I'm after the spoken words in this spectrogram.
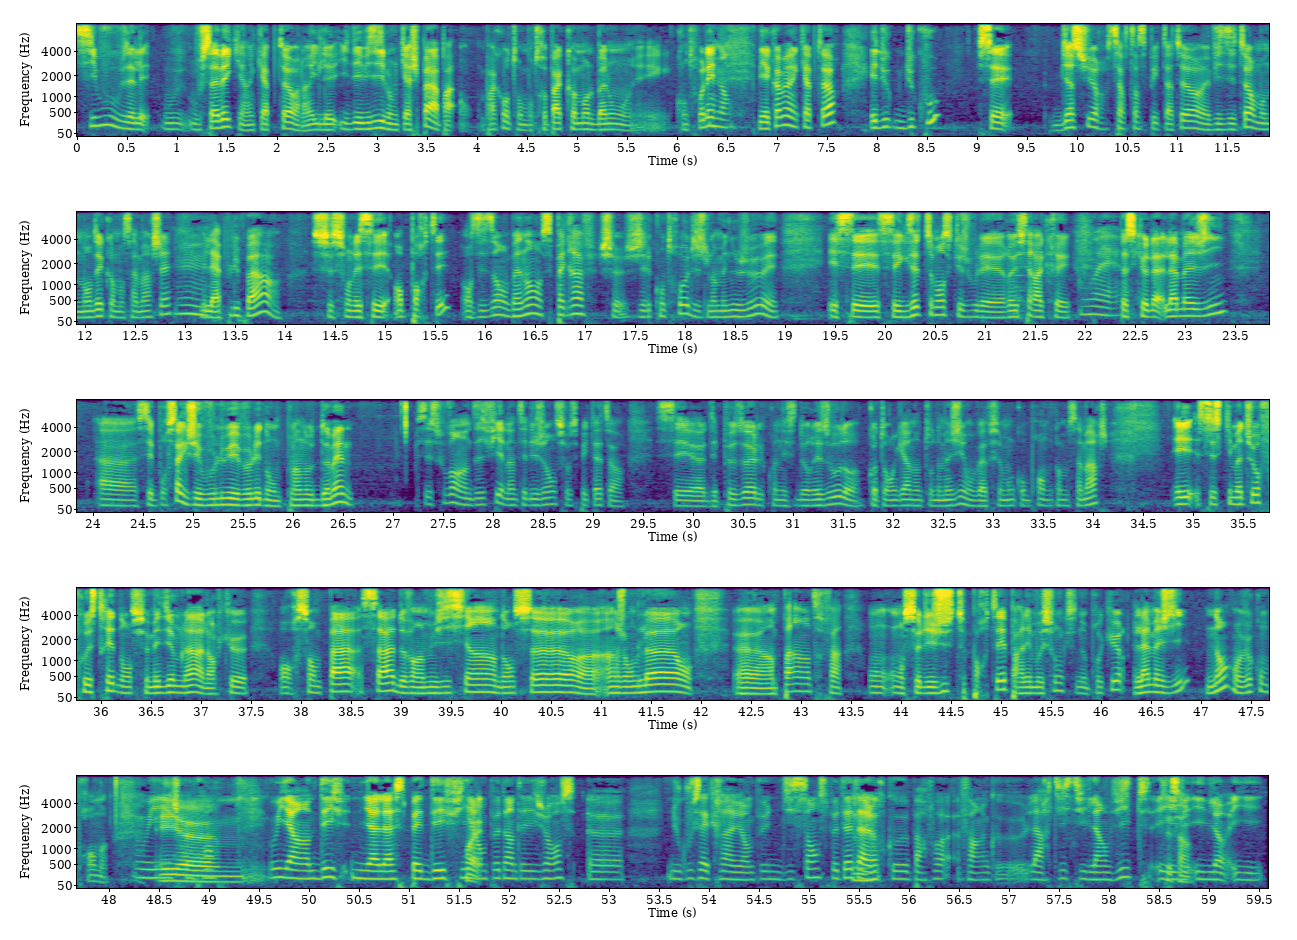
Si vous, vous allez, vous, vous savez qu'il y a un capteur, alors il est, il est visible, on le cache pas. Par, par contre, on montre pas comment le ballon est contrôlé, Non. mais il y a quand même un capteur. Et du, du coup, c'est bien sûr certains spectateurs et visiteurs m'ont demandé comment ça marchait, Mm. mais la plupart se sont laissés emporter en se disant bah non c'est pas grave je- j'ai le contrôle et je l'emmène au jeu et, et c'est c'est exactement ce que je voulais réussir à créer. Ouais. parce que la, la magie euh, c'est pour ça que j'ai voulu évoluer dans plein d'autres domaines. C'est souvent un défi à l'intelligence au spectateur. C'est euh, des puzzles qu'on essaie de résoudre. Quand on regarde un tour de magie on veut absolument comprendre comment ça marche et c'est ce qui m'a toujours frustré dans ce médium-là, alors que on ressent pas ça devant un musicien, un danseur, euh, un jongleur, on- euh, un peintre. Enfin, on, on se l'est juste porté par l'émotion que ça nous procure. La magie, non, on veut comprendre. Oui, Et je comprends. euh, Oui, il y a un défi, il y a l'aspect défi, Ouais. un peu d'intelligence. Euh, du coup, ça crée un peu une distance peut-être, Mhm. alors que parfois, enfin, que l'artiste il invite, et il, il, il,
